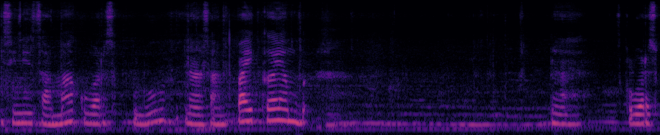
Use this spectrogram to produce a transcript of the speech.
di sini sama keluar 10 nah sampai ke yang nah keluar 10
